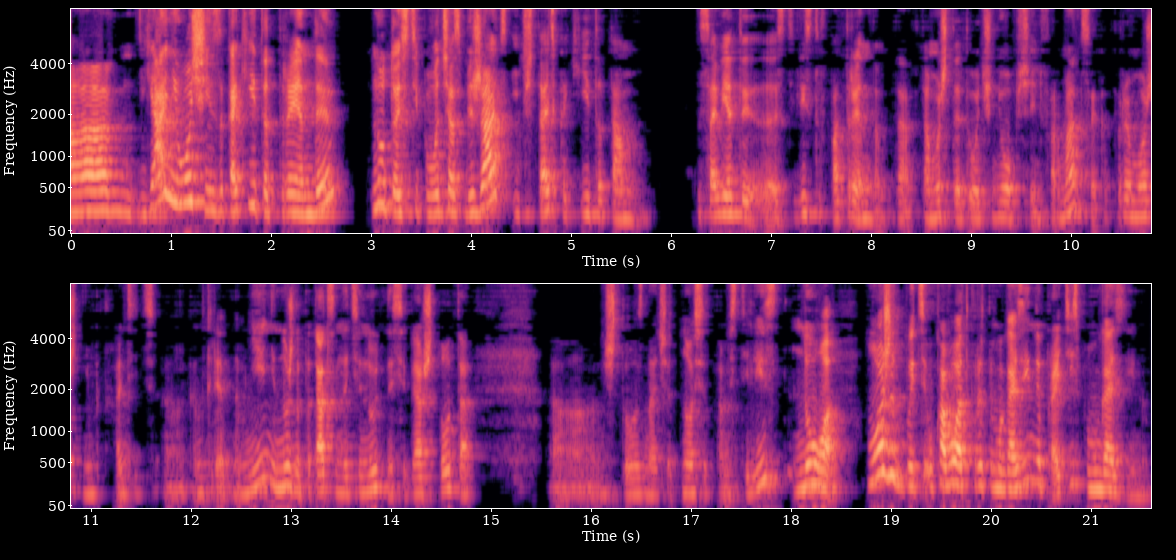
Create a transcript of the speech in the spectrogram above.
Я не очень за какие-то тренды, ну, то есть, типа, вот сейчас бежать и читать какие-то там советы э, стилистов по трендам, да, потому что это очень общая информация, которая может не подходить а, конкретно мне. Не нужно пытаться натянуть на себя что-то, а, что, значит, носит там стилист. Но, может быть, у кого открыты магазины, пройтись по магазинам.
